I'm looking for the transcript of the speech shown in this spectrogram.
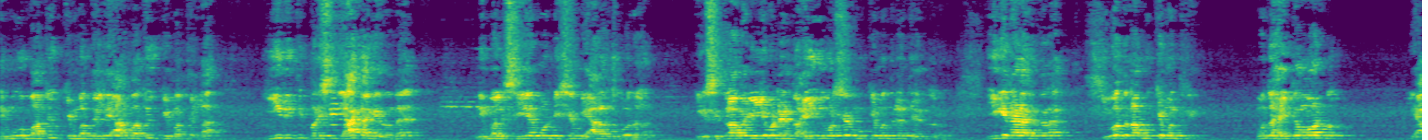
ನಿಮಗೂ ಮಾತಿಗೂ ಕಿಮ್ಮತ್ತಿಲ್ಲ ಯಾರ ಮಾತಿಗೂ ಕಿಮ್ಮತ್ತಿಲ್ಲ ಈ ರೀತಿ ಪರಿಸ್ಥಿತಿ ಯಾಕಾಗಿದೆ ಅಂದ್ರೆ ನಿಮ್ಮಲ್ಲಿ C M D C M ಅಂತ ಗೊತ್ತಿಲ್ಲ. ಈಗ ಸಿದ್ದರಾಮಯ್ಯ ಇಲ್ಲಿ ಮಟ್ಟ ಹೇಳಿದ್ರು ಐದು ವರ್ಷ ಮುಖ್ಯಮಂತ್ರಿ ಅಂತ ಹೇಳಿದ್ರು ಈಗೇನು ಹೇಳಾಕತ್ತಾರ? ಇವತ್ತು ನಾ ಮುಖ್ಯಮಂತ್ರಿ. ಮುಂದೆ ಹೈಕಮಾಂಡ್ ಯಾ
